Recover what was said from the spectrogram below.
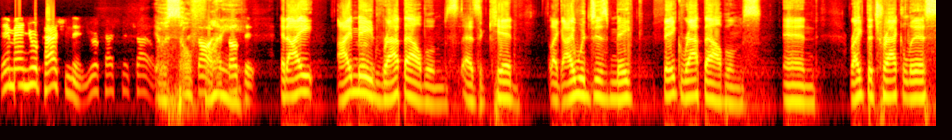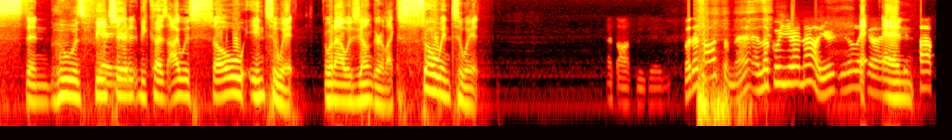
Hey, man, you were passionate. You were a passionate child. it was so I saw funny. I felt it. and I I made rap albums as a kid. Like I would just make fake rap albums and write the track list and who was featured yeah. because I was so into it when I was younger, like so into it. That's awesome, dude. But that's awesome, man. And look where you're at now. You're you're like a And- hip hop.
